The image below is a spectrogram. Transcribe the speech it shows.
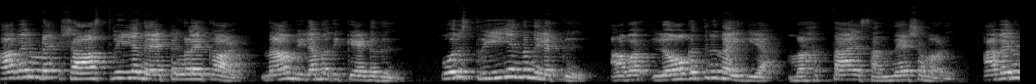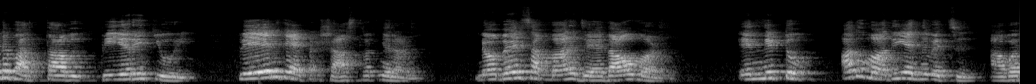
അവരുടെ ശാസ്ത്രീയ നേട്ടങ്ങളെക്കാൾ നാം വിലമതിക്കേണ്ടത്. ഒരു സ്ത്രീ എന്ന നിലയ്ക്ക് അവർ ലോകത്തിന് നൽകിയ മഹത്തായ സന്ദേശമാണ്. അവരുടെ ഭർത്താവ് പിയറി ക്യൂറി പേര് കേട്ട ശാസ്ത്രജ്ഞനാണ്. നൊബേൽ സമ്മാന ജേതാവുമാണ്. എന്നിട്ടും അത് മതി എന്ന് വെച്ച് അവർ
